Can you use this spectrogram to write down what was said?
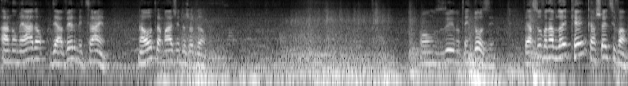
a nomearam de Avel Mitzrayim, na outra margem do Jordão. 11, não tem 12. quem Sivam.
